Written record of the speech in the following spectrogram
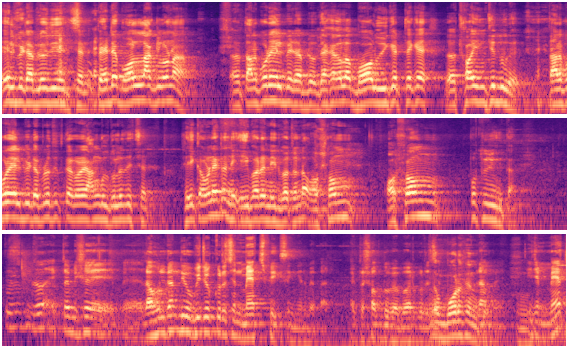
এলবিডাব্লিউ দিয়ে দিচ্ছেন। পেটে বল লাগল না। তারপরে এলবিডাব্লিউ দেখা গেল বল উইকেট থেকে ছয় ইঞ্চি দূরে। তারপরে এলবিডাব্লিউ চিৎকার করে আঙ্গুল তুলে দিচ্ছেন। সেই কারণে এটা নি- এইবারে নির্বাচনটা অসম অসম প্রতিযোগিতা। একটা বিষয়ে রাহুল গান্ধী অভিযোগ করেছেন ম্যাচ ফিক্সিংয়ের ব্যাপার। একটা শব্দ ব্যবহার করেছেন বলেছেন। এই যে ম্যাচ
